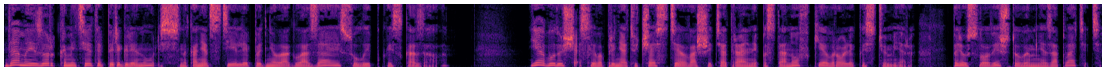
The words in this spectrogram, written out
Дамы из оргкомитета переглянулись. Наконец Тилли подняла глаза и с улыбкой сказала. «Я буду счастлива принять участие в вашей театральной постановке в роли костюмера, при условии, что вы мне заплатите».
